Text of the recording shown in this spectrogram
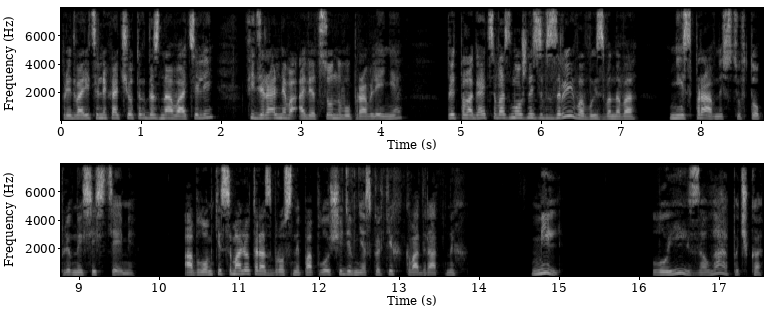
Предварительных отчетах дознавателей Федерального авиационного управления предполагается возможность взрыва, вызванного неисправностью в топливной системе. Обломки самолета разбросаны по площади в нескольких квадратных миль. «Луиза, лапочка!»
